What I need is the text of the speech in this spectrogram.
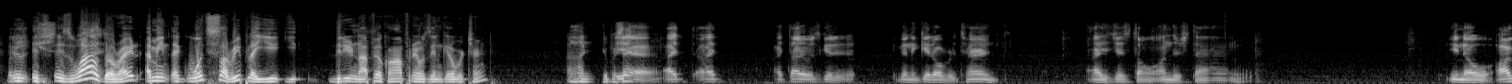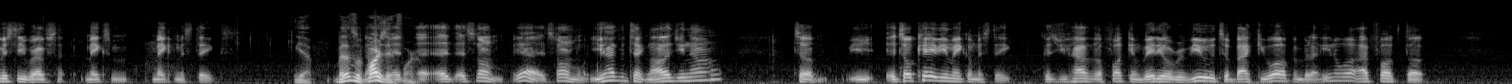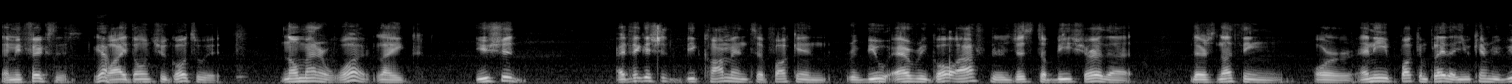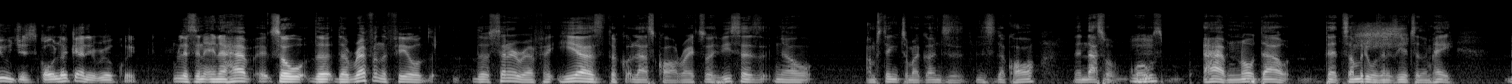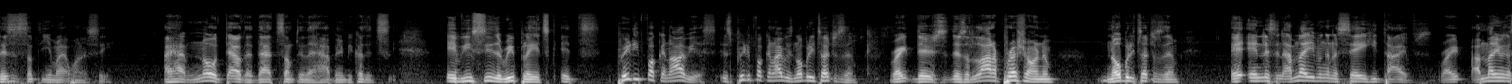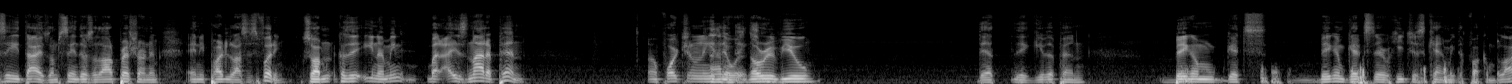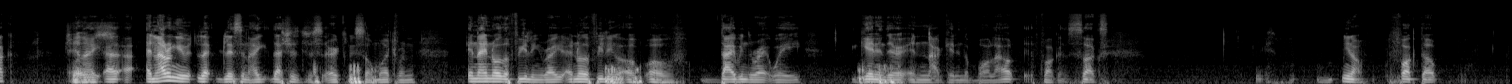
But It- he- it's, it's wild though, right? I mean, like once you saw replay, you, you did you not feel confident it was going to get overturned? a hundred percent. Yeah, I I I thought it was gonna gonna get overturned. I just don't understand. You know, obviously refs makes make mistakes. Yeah, but that's what VAR's there It- for. it- it's normal. Yeah, it's normal. You have the technology now to. It's okay if you make a mistake because you have a fucking video review to back you up and be like, you know what, I fucked up. Let me fix this. Yeah. Why don't you go to it? No matter what, like, you should. I think it should be common to fucking review every goal after just to be sure that there's nothing or any fucking play that you can review. Just go look at it real quick. Listen, and I have so the the ref in the field, the center ref, he has the last call, right? So if he says, "No, I'm sticking to my guns. This this is the call," then that's what mm-hmm. goes. I have no doubt that somebody was in his ear to them, "Hey, this is something you might want to see." I have no doubt that that's something that happened because it's if you see the replay, it's it's pretty fucking obvious. It's pretty fucking obvious. Nobody touches him, right? There's there's a lot of pressure on him. Nobody touches him. And, and listen, I'm not even gonna say he dives, right? I'm not even gonna say he dives. I'm saying there's a lot of pressure on him, and he probably lost his footing. So I'm because you know what I mean. But it's not a pin. Unfortunately, there was no so. review. That they give the pen. Bingham gets Bingham gets there. He just can't make the fucking block. And I, I, I and I don't even like, listen. I that shit just irks me so much when, and I know the feeling, right? I know the feeling of of diving the right way, getting there and not getting the ball out. It fucking sucks. You know, fucked up.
